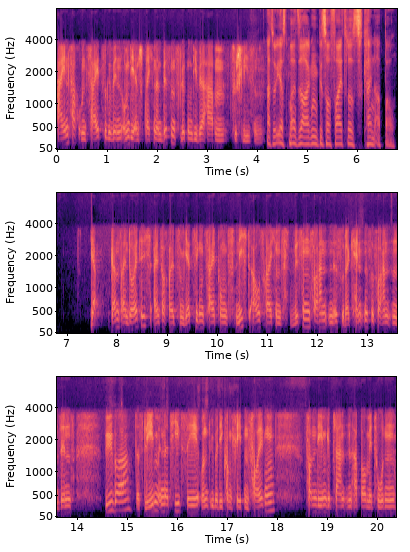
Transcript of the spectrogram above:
einfach um Zeit zu gewinnen, um die entsprechenden Wissenslücken, die wir haben, zu schließen. Also erstmal sagen, bis auf weiteres kein Abbau. Ja, ganz eindeutig, einfach weil zum jetzigen Zeitpunkt nicht ausreichend Wissen vorhanden ist oder Kenntnisse vorhanden sind über das Leben in der Tiefsee und über die konkreten Folgen von den geplanten Abbaumethoden.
